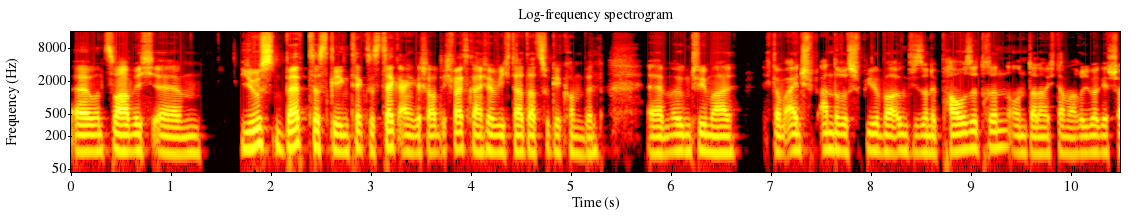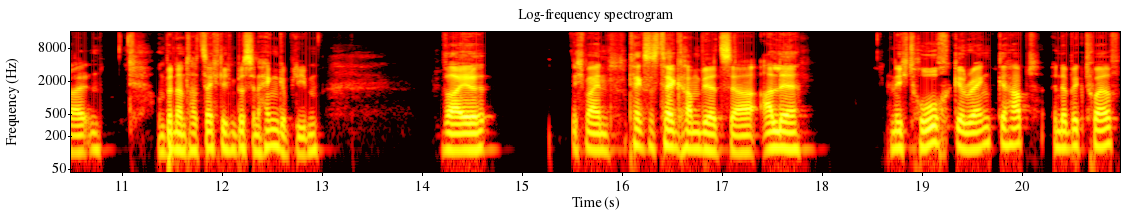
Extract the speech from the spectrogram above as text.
Äh, und zwar habe ich ähm, Houston Baptist gegen Texas Tech angeschaut. Ich weiß gar nicht mehr, wie ich da dazu gekommen bin. Ähm, irgendwie mal, ich glaube, ein anderes Spiel war irgendwie so eine Pause drin und dann habe ich da mal rübergeschalten und bin dann tatsächlich ein bisschen hängen geblieben. Weil, ich meine, Texas Tech haben wir jetzt ja alle nicht hoch gerankt gehabt in der Big 12,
